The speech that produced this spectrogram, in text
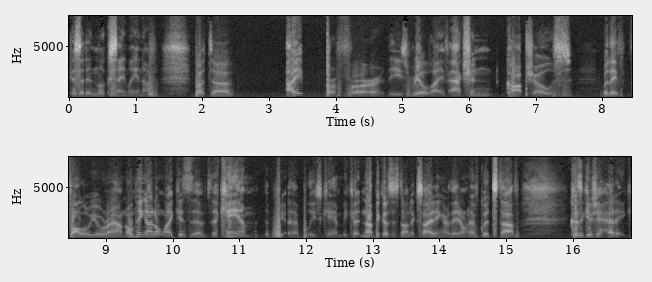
Guess I didn't look saintly enough. But uh, I prefer these real life action cop shows where they follow you around. Only thing I don't like is the the cam, the, the police cam, because not because it's not exciting or they don't have good stuff, because it gives you a headache.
